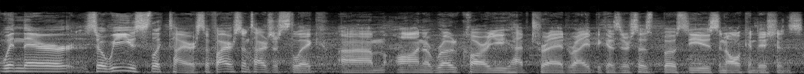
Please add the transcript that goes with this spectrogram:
when they're so we use slick tires. So Firestone tires are slick. Um, on a road car, you have tread, right? Because they're supposed to be used in all conditions.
